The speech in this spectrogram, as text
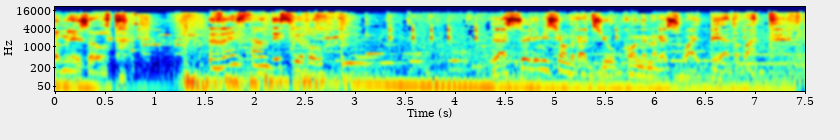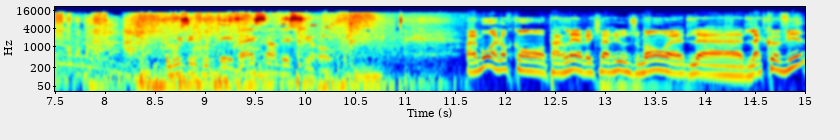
comme les autres. Vincent Dessureau. La seule émission de radio qu'on aimerait swiper à droite. Vous écoutez Vincent Dessureau. Un mot alors qu'on parlait avec Mario Dumont euh, de, la, de la COVID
